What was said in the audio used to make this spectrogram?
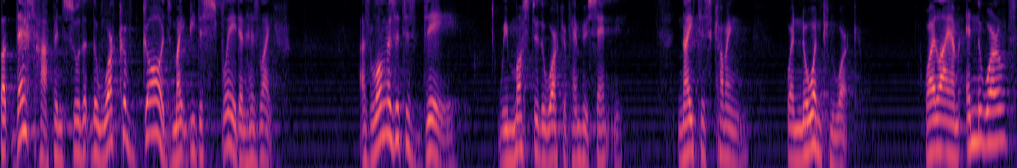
but this happened so that the work of God might be displayed in his life. As long as it is day, we must do the work of him who sent me. Night is coming when no one can work. While I am in the world,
